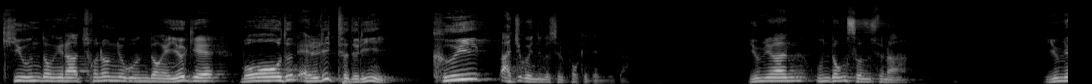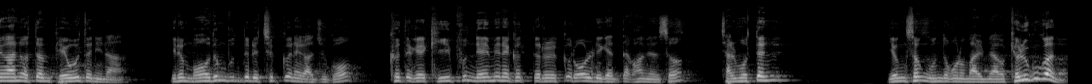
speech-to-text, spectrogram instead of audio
기운동이나 초능력 운동에 여기에 모든 엘리트들이 거의 빠지고 있는 것을 보게 됩니다. 유명한 운동선수나 유명한 어떤 배우들이나 이런 모든 분들이 접근해 가지고 그들에게 깊은 내면의 것들을 끌어올리겠다고 하면서 잘못된 영성 운동으로 말미암아 결국은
